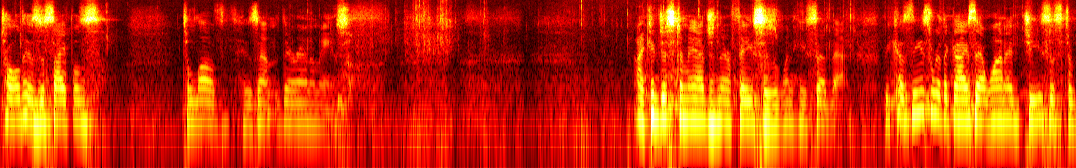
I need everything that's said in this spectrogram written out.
told his disciples to love his, their enemies. I can just imagine their faces when he said that. Because these were the guys that wanted Jesus to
